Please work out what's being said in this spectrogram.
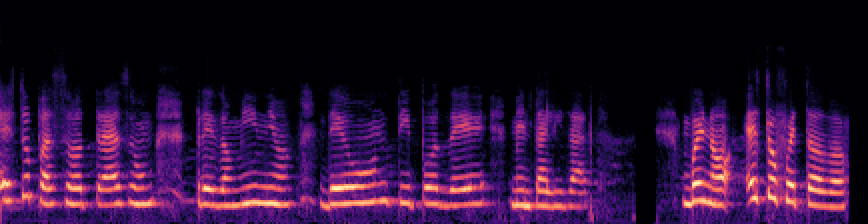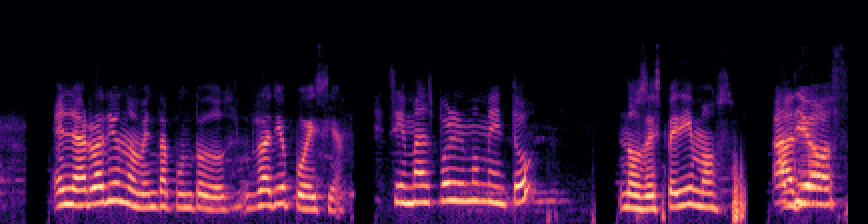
Esto pasó tras un predominio de un tipo de mentalidad. Bueno, esto fue todo. En la radio 90.2, Radio Poesía. Sin más por el momento, nos despedimos. Adiós.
